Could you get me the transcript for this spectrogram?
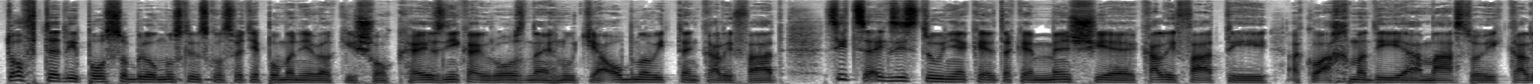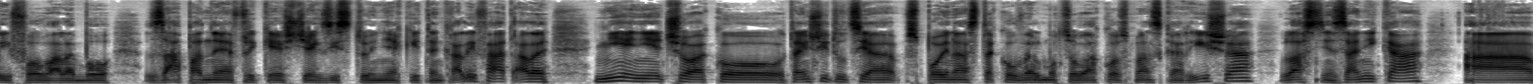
to vtedy pôsobilo v muslimskom svete pomerne veľký šok. Hej, vznikajú rôzne hnutia obnoviť ten kalifát. Sice existujú nejaké také menšie kalifáty ako Ahmadiyya má svojich kalifov, alebo v západnej Afrike ešte existuje nejaký ten kalifát, ale nie je niečo ako tá inštitúcia spojená s takou veľmocou ako Osmanská ríša, vlastne zaniká a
